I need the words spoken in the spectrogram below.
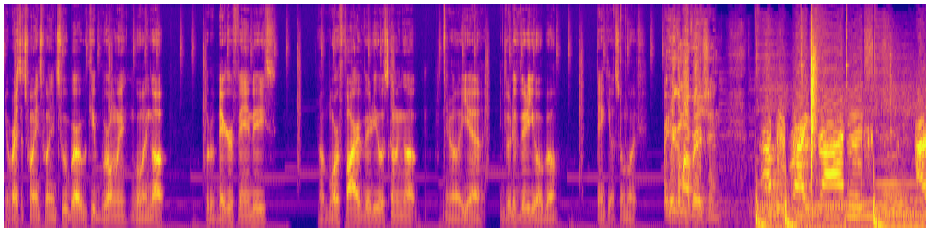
the rest of 2022, bro, we keep growing, going up, with a bigger fan base. You know, more fire videos coming up you know, yeah, enjoy the video, bro. Thank y'all so much. Here go my version. I've been right, right. I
